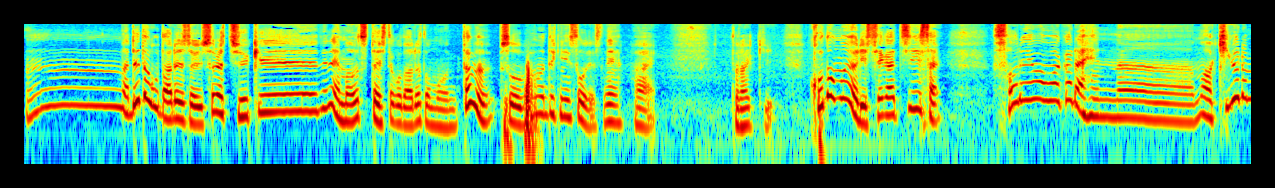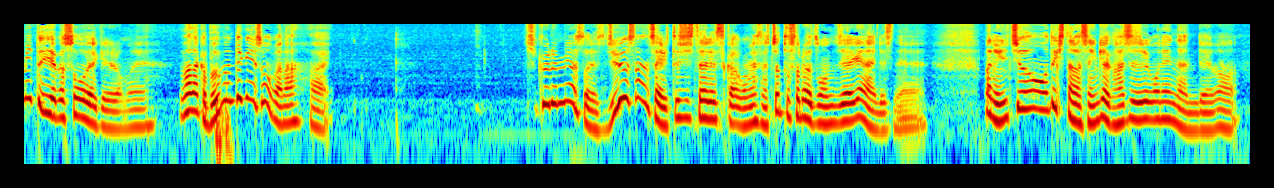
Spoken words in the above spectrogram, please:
うーんまあ出たことあるでしょそれは中継でねまあ映ったりしたことあると思う多分そう部分的にそうですね。はい。トラッキー。子供より背が小さい。それは分からへんな。まあ着ぐるみといえばそうやけれどもね。まあなんか部分的にそうかな。はい。着ぐるみはそうです。13歳年下ですかごめんなさい。ちょっとそれは存じ上げないですね。まあ、ね、一応できたのは1985年なんでまあ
